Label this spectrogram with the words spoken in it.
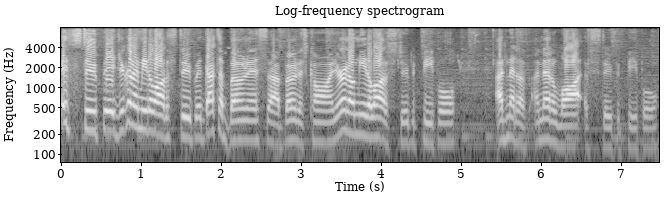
it's stupid. You're gonna meet a lot of stupid. That's a bonus uh, bonus con. You're gonna meet a lot of stupid people. I've met a I met a lot of stupid people.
